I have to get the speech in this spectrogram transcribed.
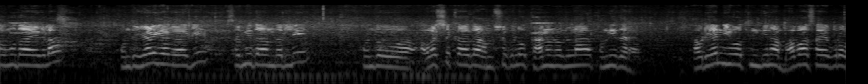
ಸಮುದಾಯಗಳ ಒಂದು ಏಳಿಗೆಗಾಗಿ ಸಂವಿಧಾನದಲ್ಲಿ ಒಂದು ಅವಶ್ಯಕವಾದ ಅಂಶಗಳು ಕಾನೂನುಗಳನ್ನ ತಂದಿದ್ದಾರೆ. ಅವ್ರು ಏನು ಇವತ್ತಿನ ದಿನ ಬಾಬಾ ಸಾಹೇಬರು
